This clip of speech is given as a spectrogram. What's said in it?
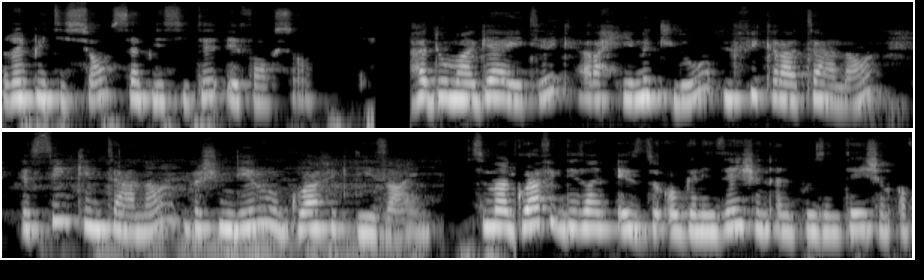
répétition simplicité et fonction هادوما قايتك راح يمثلوا الفكرة تاعنا الثينكين تاعنا باش نديرو graphic design تسمى graphic design is the organization and presentation of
